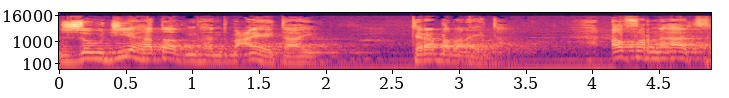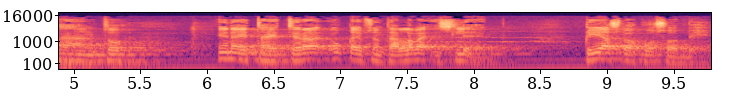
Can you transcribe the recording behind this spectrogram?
zawjiye haddaad macnahay tahay tiro dhaban ay tahay. Afarna aad fahanto inay tahay tiro u qaybsantaa laba isla eg. Qiyaas baa kuu soo bixi.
